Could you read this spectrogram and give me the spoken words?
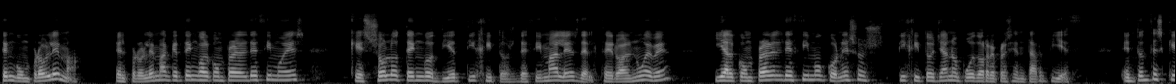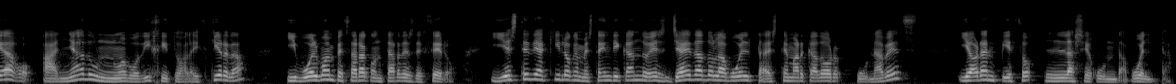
tengo un problema. El problema que tengo al comprar el décimo es que solo tengo 10 dígitos decimales del 0 al 9 y al comprar el décimo con esos dígitos ya no puedo representar 10. Entonces, ¿qué hago? Añado un nuevo dígito a la izquierda y vuelvo a empezar a contar desde 0. Y este de aquí lo que me está indicando es ya he dado la vuelta a este marcador una vez y ahora empiezo la segunda vuelta.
